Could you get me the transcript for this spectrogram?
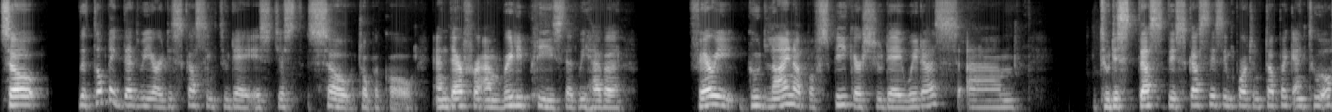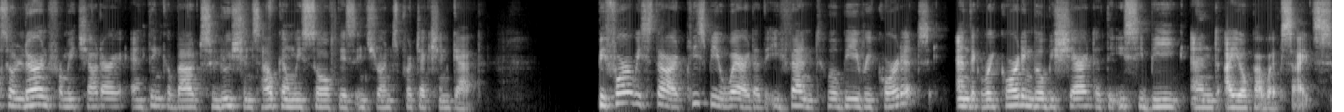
So the topic that we are discussing today is just so topical. And therefore i'm really pleased that we have a very good lineup of speakers today with us. Um, to discuss, discuss this important topic and to also learn from each other and think about solutions. How can we solve this insurance protection gap? Before we start, please be aware that the event will be recorded and the recording will be shared at the ECB and EIOPA websites.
